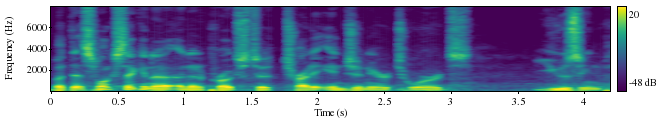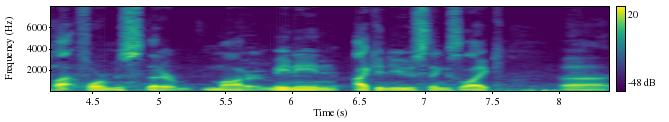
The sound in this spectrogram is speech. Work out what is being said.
but that Splunk's taken a, an approach to try to engineer towards using platforms that are modern, meaning I can use things like uh,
